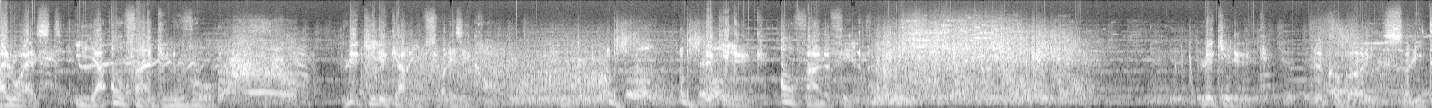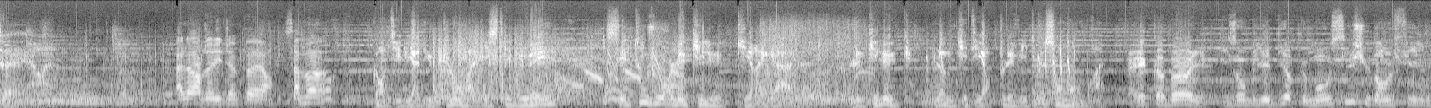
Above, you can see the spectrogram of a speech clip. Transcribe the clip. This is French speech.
À l'ouest, il y a enfin du nouveau. Lucky Luke arrive sur les écrans. Lucky Luke, enfin le film. Lucky Luke, le cow-boy solitaire. Alors, Jolly Jumper, ça mort Quand il y a du plomb à distribuer, c'est toujours Lucky Luke qui régale. Lucky Luke, l'homme qui tire plus vite que son ombre. Hé, hey, cowboy, ils ont oublié de dire que moi aussi je suis dans le film.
